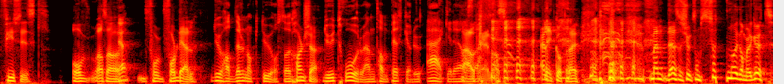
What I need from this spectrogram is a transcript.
fysisk og, altså, Ja. for, fordel. Du hadde det nok, du også. Kanskje. Du tror du er en tannpirker, du er ikke det, Nei, okay, ok, altså. Jeg er litt godt å høre. Men det er så sjukt. Som 17 år gammel gutt,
